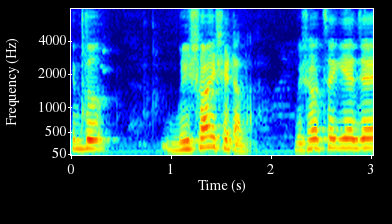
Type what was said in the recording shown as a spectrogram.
কিন্তু বিষয় সেটা না। বিষয় হচ্ছে গিয়ে যে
